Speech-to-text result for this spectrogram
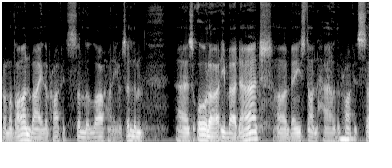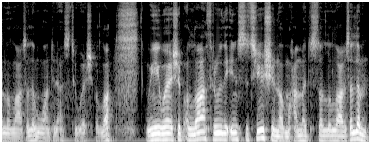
Ramadan by the Prophet sallallahu alaihi wasallam as all our ibadat are based on how the Prophet ﷺ wanted us to worship Allah. We worship Allah through the institution of Muhammad ﷺ.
